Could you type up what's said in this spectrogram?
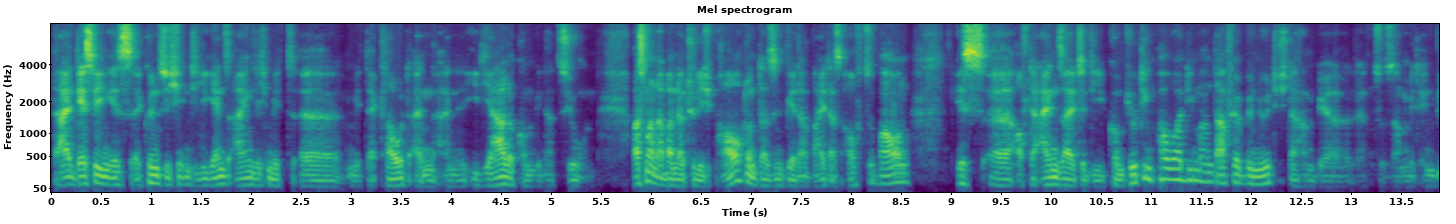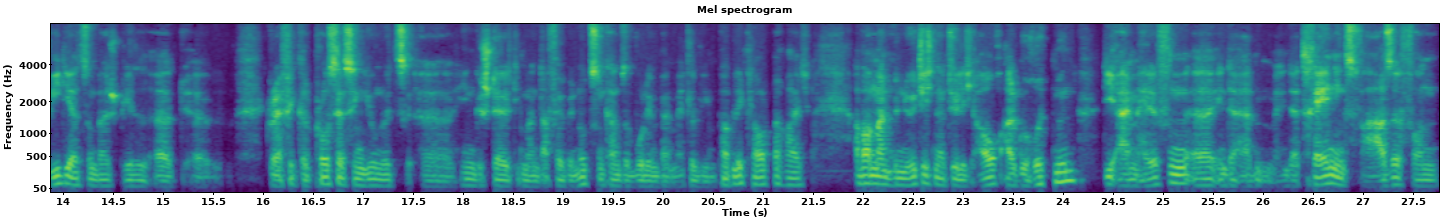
Daher, deswegen ist äh, künstliche Intelligenz eigentlich mit, äh, mit der Cloud ein, eine ideale Kombination. Was man aber natürlich braucht, und da sind wir dabei, das aufzubauen, ist äh, auf der einen Seite die Computing Power, die man dafür benötigt. Da haben wir äh, zusammen mit Nvidia zum Beispiel äh, äh, Graphical Processing Units äh, hingestellt, die man dafür benutzen kann, sowohl im Bare Metal wie im Public Cloud Bereich. Aber man benötigt natürlich auch Algorithmen, die einem helfen äh, in, der, in der Trainingsphase von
